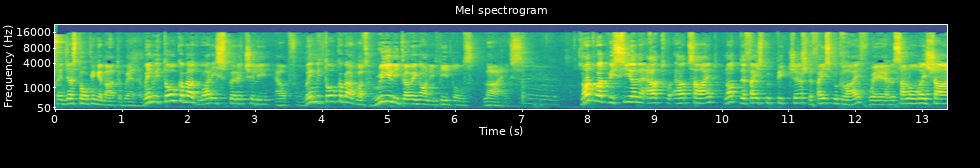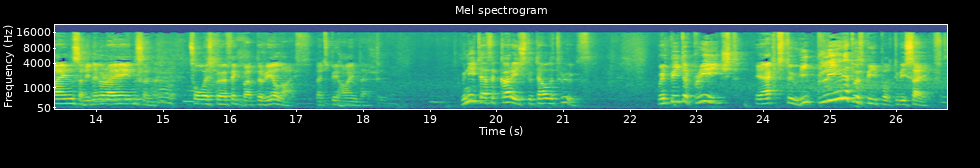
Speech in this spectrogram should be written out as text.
than just talking about the weather. When we talk about what is spiritually helpful, when we talk about what's really going on in people's lives, not what we see on the out, outside, not the Facebook pictures, the Facebook life where the sun always shines and it never rains and it's always perfect, but the real life that's behind that. We need to have the courage to tell the truth. When Peter preached in Acts 2, he pleaded with people to be saved.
